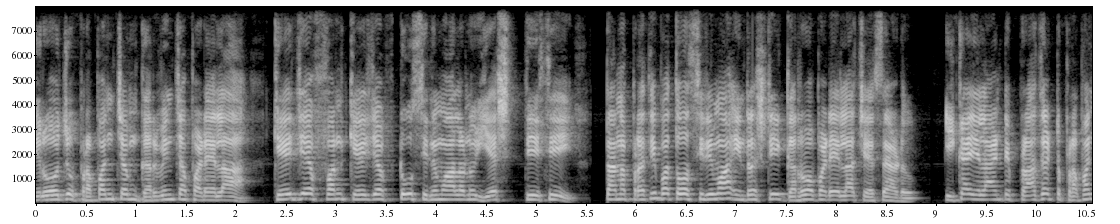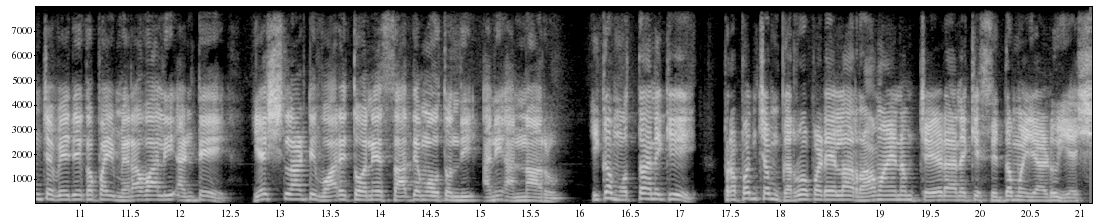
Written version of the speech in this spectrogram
ఈరోజు ప్రపంచం గర్వించపడేలా కేజీఎఫ్ వన్ కేజీఎఫ్ టూ సినిమాలను యష్ తీసి తన ప్రతిభతో సినిమా ఇండస్ట్రీ గర్వపడేలా చేశాడు. ఇక ఇలాంటి ప్రాజెక్ట్ ప్రపంచ వేదికపై మెరవాలి అంటే యష్ లాంటి వారితోనే సాధ్యమవుతుంది అని అన్నారు. ఇక మొత్తానికి ప్రపంచం గర్వపడేలా రామాయణం చేయడానికి సిద్ధమయ్యాడు యష్.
